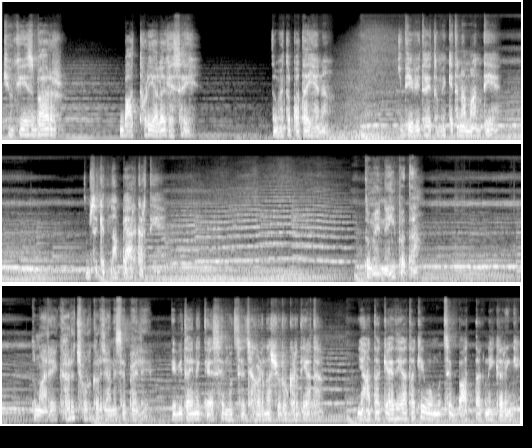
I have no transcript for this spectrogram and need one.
क्योंकि इस बार बात थोड़ी अलग है, सही? तुम्हें तो पता ही है ना कि देवी ताई तुम्हें कितना मानती है, तुमसे कितना प्यार करती है। तुम्हें नहीं पता, तुम्हारे घर छोड़कर जाने से पहले ताई ने कैसे मुझसे झगड़ना शुरू कर दिया था? यहाँ तक कह दिया था कि वो मुझसे बात तक नहीं करेंगी।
